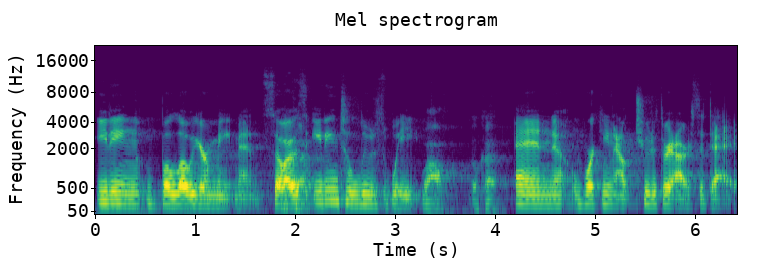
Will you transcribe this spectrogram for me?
Eating below your maintenance. So I was eating to lose weight Wow. Okay. and working out two to three hours a day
